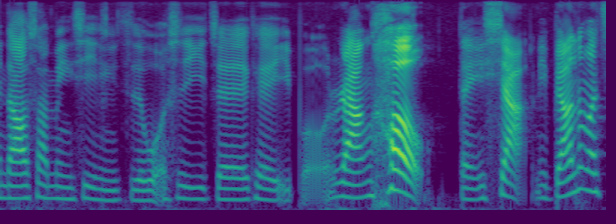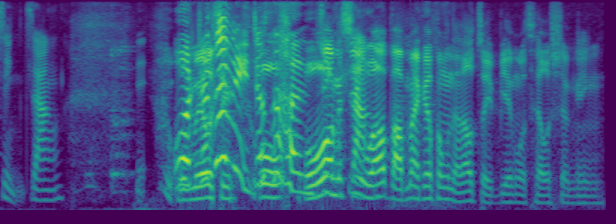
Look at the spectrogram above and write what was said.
迎大家算命系女子，我是 EJK 一博。然后等一下，你不要那么紧张。我觉得你就是很紧张。我忘记我要把麦克风拿到嘴边，我才有声音。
